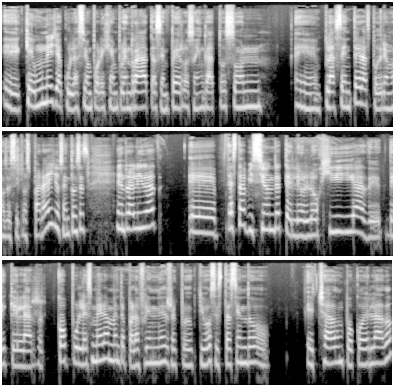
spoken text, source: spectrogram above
eh, que una eyaculación, por ejemplo, en ratas, en perros o en gatos son eh, placenteras, podríamos decirlos, para ellos. Entonces, en realidad, eh, esta visión de teleología de, de, que la cópula es meramente para fines reproductivos está siendo echada un poco de lado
